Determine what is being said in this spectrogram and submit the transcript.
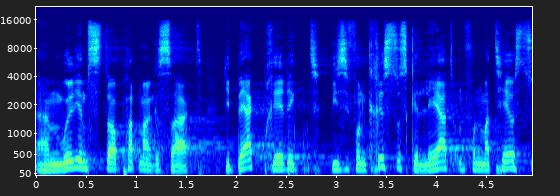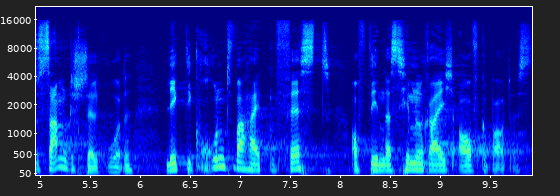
Ähm, William Stopp hat mal gesagt, die Bergpredigt, wie sie von Christus gelehrt und von Matthäus zusammengestellt wurde, legt die Grundwahrheiten fest, auf denen das Himmelreich aufgebaut ist.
